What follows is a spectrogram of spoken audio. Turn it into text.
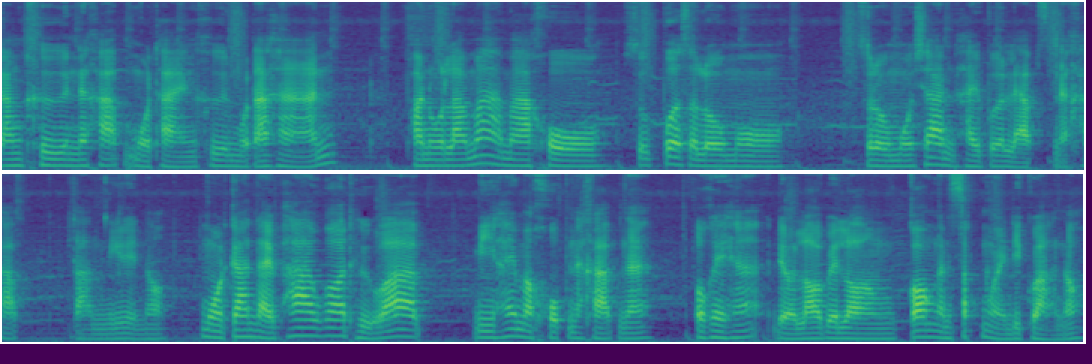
กลางคืนนะครับ โหมดถ่ายกลางคืน โหมดอาหาร panorama macro super slow-mo slow motion hyperlapse นะครับ ตามนี้เลยเนาะโหมดการถ่ายภาพก็ถือว่ามีให้มาครบนะครับนะ โอเคฮะ เดี๋ยวเราไปลองกล้องกันสักหน่อยดีกว่าเนาะ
